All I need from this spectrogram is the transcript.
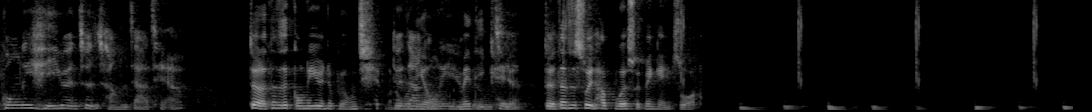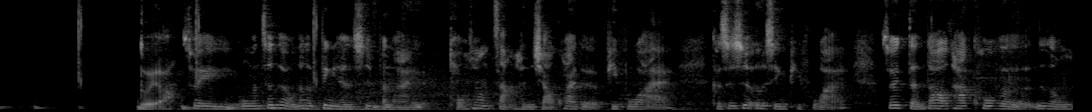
公立医院正常的价钱啊。对了，但是公立医院就不用钱嘛，如果你有 Medicare。对，但是所以他不会随便给你做。对啊。所以我们真的有那个病人是本来头上长很小块的皮肤癌，可是是恶性皮肤癌，所以等到他 cover 那种。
